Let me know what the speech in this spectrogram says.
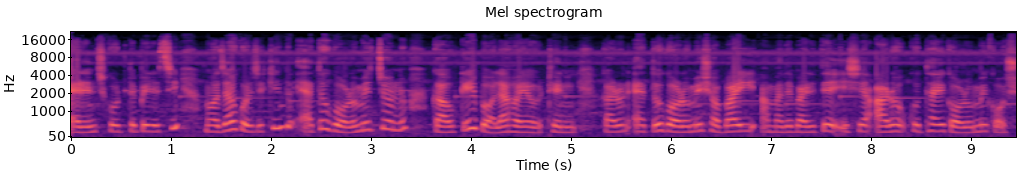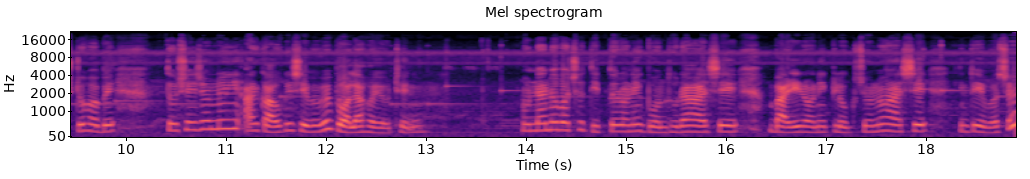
অ্যারেঞ্জ করতে পেরেছি, মজাও করেছে। কিন্তু এত গরমের জন্য কাউকেই বলা হয়ে ওঠেনি, কারণ এত গরমে সবাই আমাদের বাড়িতে এসে আরও কোথায় গরমে কষ্ট হবে, তো সেই জন্যই আর কাউকে সেভাবে বলা হয়ে ওঠেনি। অন্যান্য বছর দীপ্তর অনেক বন্ধুরা আসে, বাড়ির অনেক লোকজনও আসে, কিন্তু এবছর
